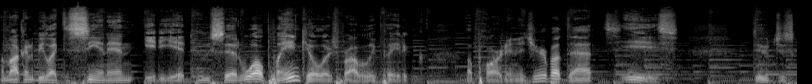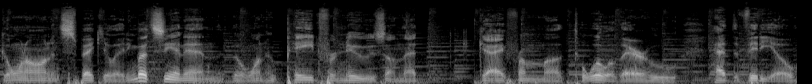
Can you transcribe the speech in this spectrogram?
I'm not going to be like the CNN idiot who said, well, plane killers probably played a, a part in it. You hear about that? Jeez. Dude, just going on and speculating. But CNN, the one who paid for news on that guy from uh, Tooele there who had the video.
